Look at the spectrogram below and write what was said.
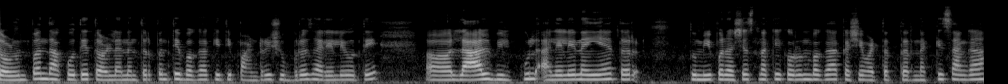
तळून पण दाखवते. तळल्यानंतर पण ते बघा किती पांढरे शुभ्र झालेले होते. लाल बिलकुल आलेले नाही आहे तर तुम्ही पण असेच नक्की करून बघा कसे वाटतात तर नक्की सांगा.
